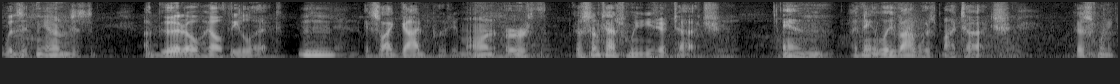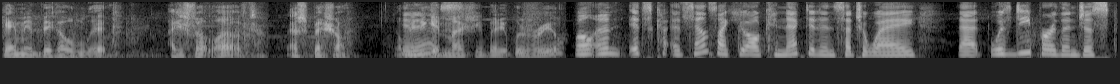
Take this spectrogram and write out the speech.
with you know just a good old healthy lick. Mm-hmm. it's like God put him on earth because sometimes we need a touch, and I think Levi was my touch because when he gave me a big old lick, I just felt loved. That's special. Don't mean to get mushy, but it was real. Well, and it's it sounds like you all connected in such a way that was deeper than just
